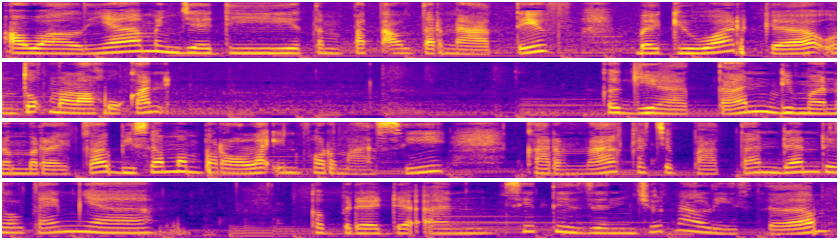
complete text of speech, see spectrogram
awalnya menjadi tempat alternatif bagi warga untuk melakukan kegiatan di mana mereka bisa memperoleh informasi karena kecepatan dan real time-nya. Keberadaan citizen journalism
